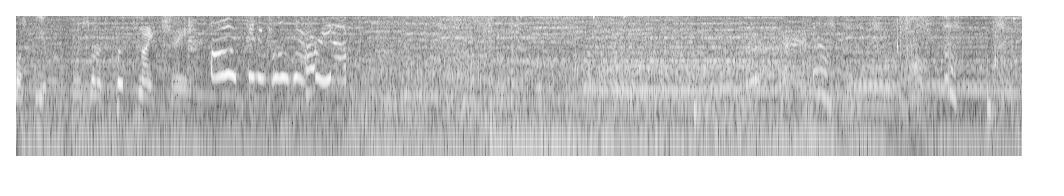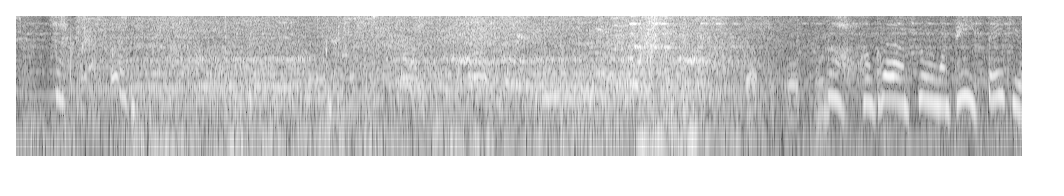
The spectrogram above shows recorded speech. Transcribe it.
Must be some sort of kryptonite chain. Oh, it's getting closer! Hurry up! That's a close one. Oh, I'm glad I'm still in one piece. Thank you.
